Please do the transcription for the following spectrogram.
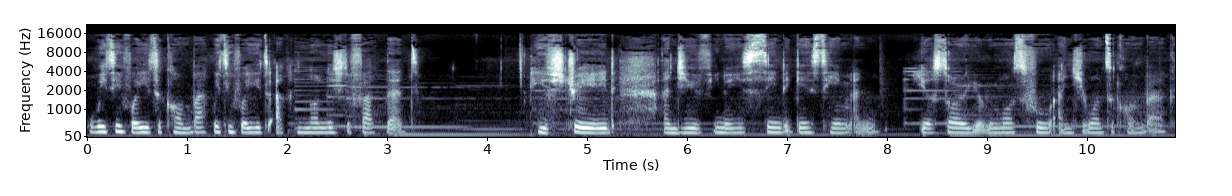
waiting for you to come back, waiting for you to acknowledge the fact that you've strayed and you've you know you've sinned against him and you're sorry you're remorseful and you want to come back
